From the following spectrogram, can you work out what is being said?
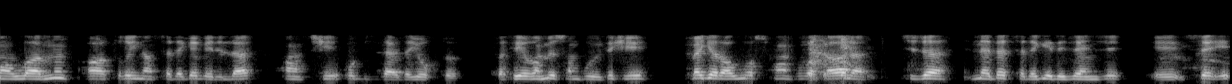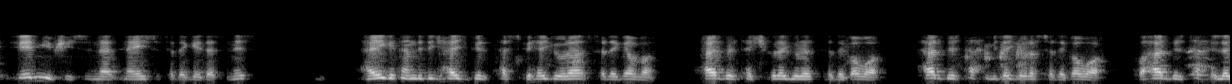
mallarının artığı ilə sədəqə verirlər, hansı ki, o bizlərdə yoxdur. Və Peyğəmbər sən buyurdu ki, məgər Allah subhanahu wa ta'ala sizə nədə sədəqə edəcəyinizi e, sizə verməyib ki, siz nə, nəyisə sədəqə edəsiniz. Həqiqətən dedik, hər bir təsbihə görə sədəqə var. Hər bir təkbirə görə sədəqə var. Hər bir təhmidə görə sədəqə var. Və hər bir təhlilə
